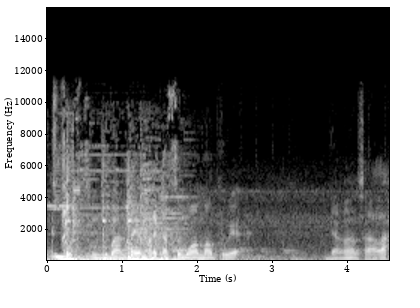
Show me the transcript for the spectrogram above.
Stick membantai mereka semua ma bro ya. Jangan salah.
